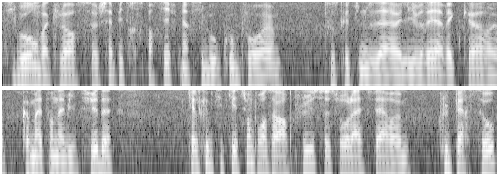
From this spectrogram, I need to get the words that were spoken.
Thibaut, on va clore ce chapitre sportif. Merci beaucoup pour tout ce que tu nous as livré avec cœur, comme à ton habitude. Quelques petites questions pour en savoir plus sur l'aspect euh, plus perso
